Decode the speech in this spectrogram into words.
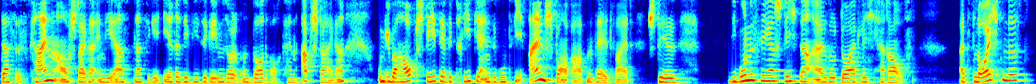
dass es keinen Aufsteiger in die erstklassige Eredivise geben soll und dort auch keinen Absteiger. Und überhaupt steht der Betrieb ja in so gut wie allen Sportarten weltweit still. Die Bundesliga sticht da also deutlich heraus als leuchtendes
